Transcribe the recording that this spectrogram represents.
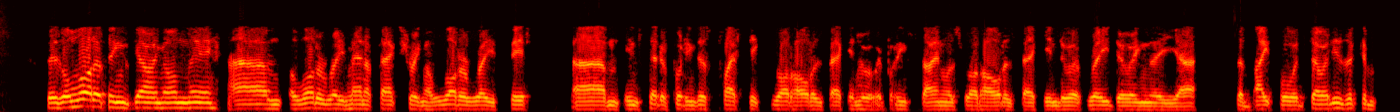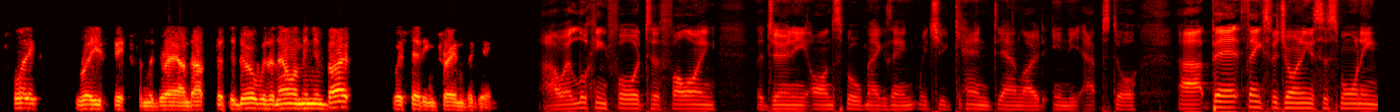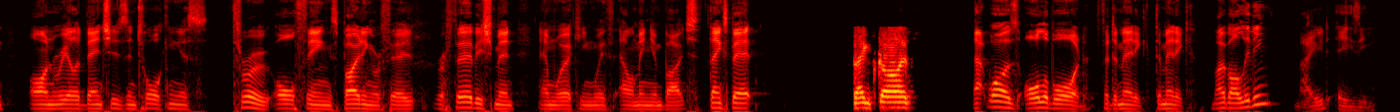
there's a lot of things going on there. Um, a lot of remanufacturing, a lot of refit. Um, instead of putting just plastic rod holders back into it, we're putting stainless rod holders back into it, redoing the uh, the bait board. So it is a complete refit from the ground up. But to do it with an aluminium boat, we're setting trends again. Uh, we're looking forward to following the journey on Spool Magazine, which you can download in the App Store. Uh, Bear, thanks for joining us this morning on Real Adventures and talking us through all things boating refur- refurbishment and working with aluminium boats. Thanks, Bear. Thanks, guys. That was all aboard for Dometic. Dometic, mobile living made easy.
